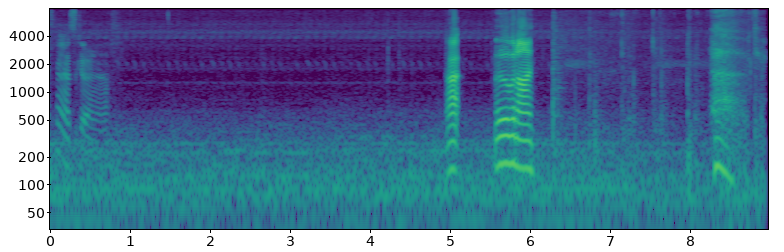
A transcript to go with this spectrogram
I think that's good enough. Alright, moving on. okay.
